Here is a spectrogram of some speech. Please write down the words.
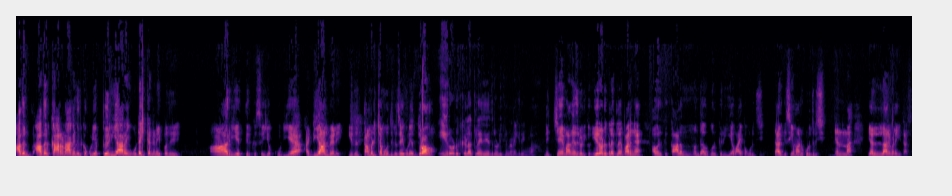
அதன் அதற்கு அரணாக நிற்கக்கூடிய பெரியாரை உடைக்க நினைப்பது ஆரியத்திற்கு செய்யக்கூடிய அடியாள் வேலை. இது தமிழ் சமூகத்துக்கு செய்யக்கூடிய துரோகம். ஈரோடு கிழக்குல இது எதிரொலிக்கும் நினைக்கிறீங்களா? நிச்சயமாக எதிரொலிக்கும். ஈரோடு கிழக்குல பாருங்க அவருக்கு காலம் வந்து அவருக்கு ஒரு பெரிய வாய்ப்பை கொடுத்துச்சு. யாருக்கு? சீமானு கொடுத்துருச்சு. என்னன்னா எல்லாரும் விலகிட்டாங்க.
